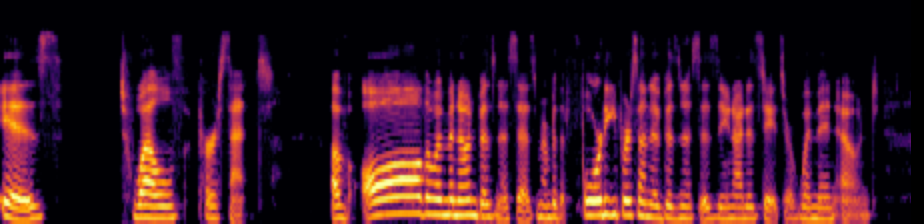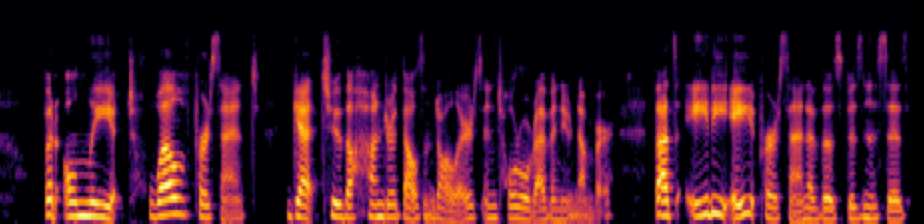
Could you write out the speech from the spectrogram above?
is 12% of all the women owned businesses, remember that 40% of businesses in the United States are women owned, but only 12% get to the $100,000 in total revenue number. That's 88% of those businesses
